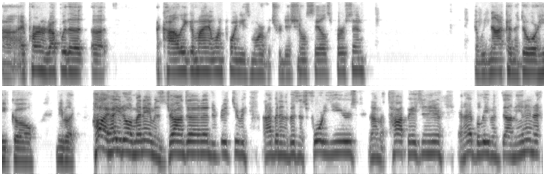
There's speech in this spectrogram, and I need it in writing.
Uh, I partnered up with a, a, a colleague of mine at one point. He's more of a traditional salesperson, and we'd knock on the door. He'd go and he'd be like, Hi, how you doing? My name is John John, and I've been in the business 40 years, and I'm a top agent here, and I believe in down the internet.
